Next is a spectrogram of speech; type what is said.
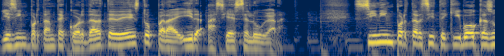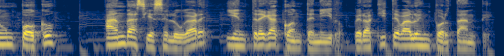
Y es importante acordarte de esto para ir hacia ese lugar. Sin importar si te equivocas un poco, anda hacia ese lugar y entrega contenido. Pero aquí te va lo importante.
